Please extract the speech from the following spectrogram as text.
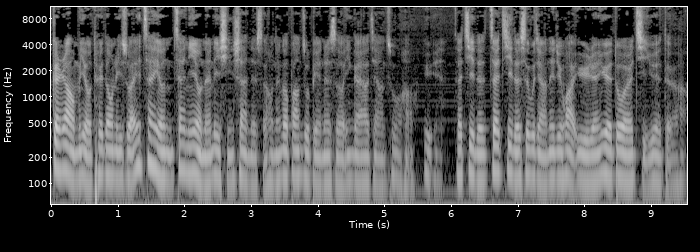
更让我们有推动力，说，哎，在有在你有能力行善的时候，能够帮助别人的时候，应该要这样做哈。与再记得再记得师傅讲的那句话，与人越多而己越得哈。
